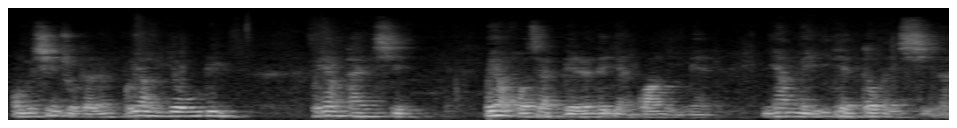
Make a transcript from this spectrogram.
我们信主的人不要忧虑，不要担心，不要活在别人的眼光里面。你要每一天都很喜乐，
